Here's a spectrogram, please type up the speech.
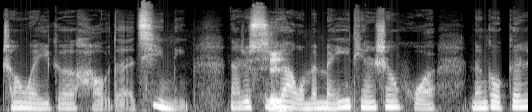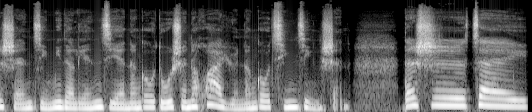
成为一个好的器皿，那就需要我们每一天生活能够跟神紧密的连接，能够读神的话语，能够亲近神。但是在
